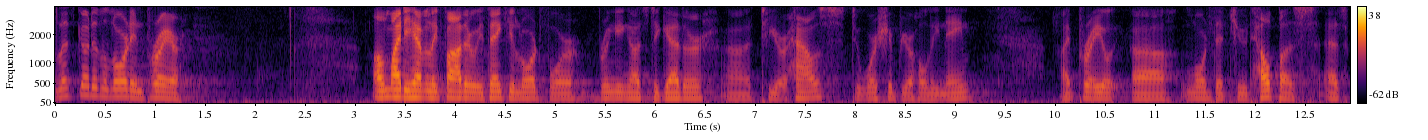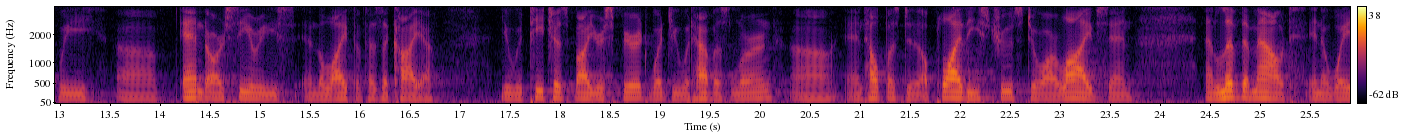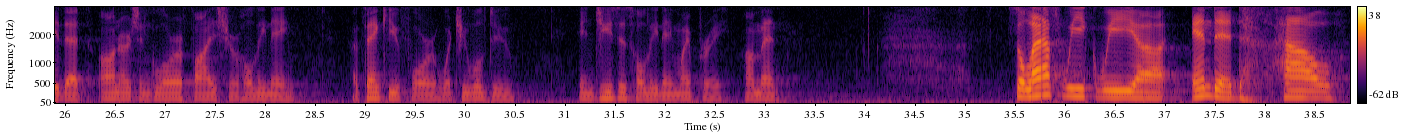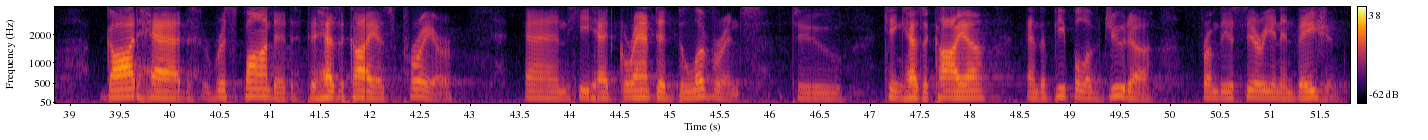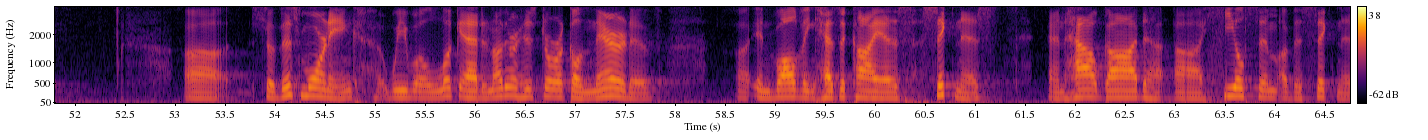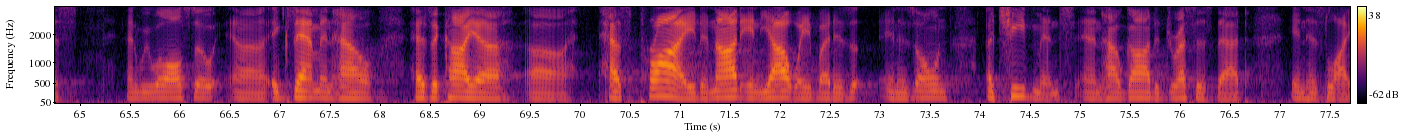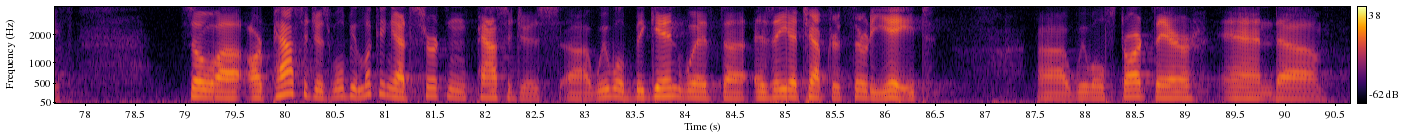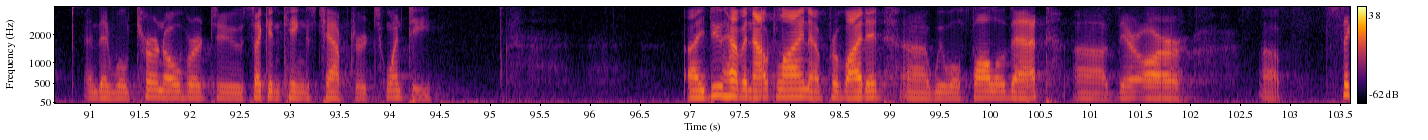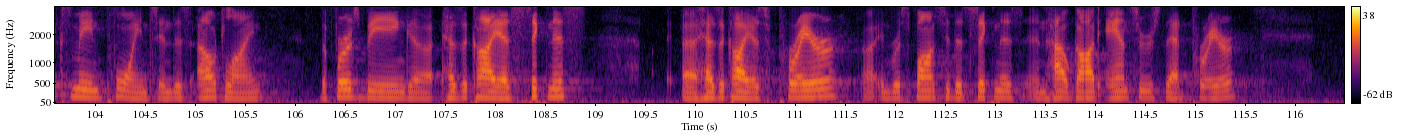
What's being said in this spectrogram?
let's go to the Lord in prayer. Almighty Heavenly Father, we thank you, Lord, for bringing us together uh, to your house to worship your holy name. I pray, uh, Lord, that you'd help us as we uh, end our series in the life of Hezekiah. You would teach us by your Spirit what you would have us learn uh, and help us to apply these truths to our lives and, and live them out in a way that honors and glorifies your holy name. I thank you for what you will do. In Jesus' holy name I pray. Amen. So last week we uh, ended how God had responded to Hezekiah's prayer and he had granted deliverance to King Hezekiah and the people of Judah from the Assyrian invasion. Uh, so this morning we will look at another historical narrative uh, involving Hezekiah's sickness and how God uh, heals him of his sickness. And we will also uh, examine how Hezekiah uh, has pride, not in Yahweh, but in his own achievements, and how God addresses that in his life. So, uh, our passages, we'll be looking at certain passages. Uh, we will begin with Isaiah chapter 38. Uh, we will start there and, uh, and then we'll turn over to 2 Kings chapter 20. I do have an outline I've provided. Uh, we will follow that. Uh, there are uh, six main points in this outline. The first being uh, Hezekiah's sickness, Hezekiah's prayer in response to the sickness, and how God answers that prayer.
